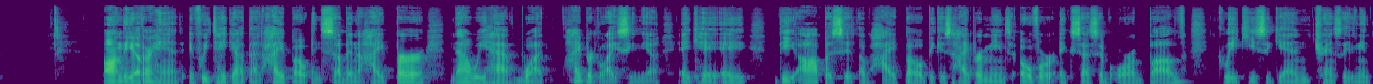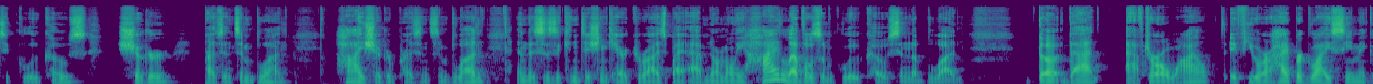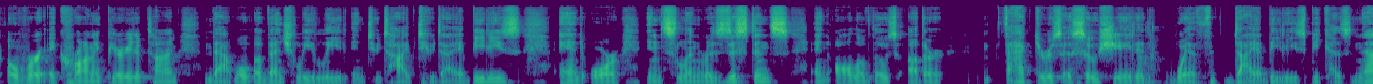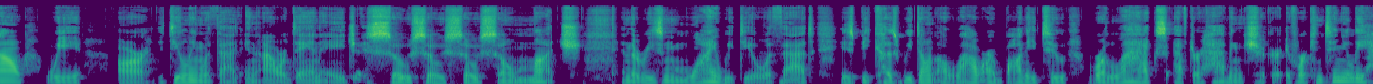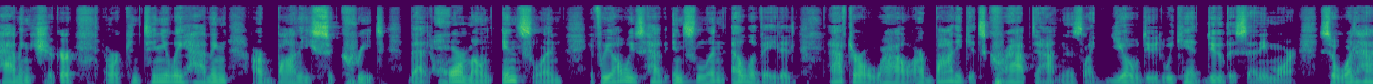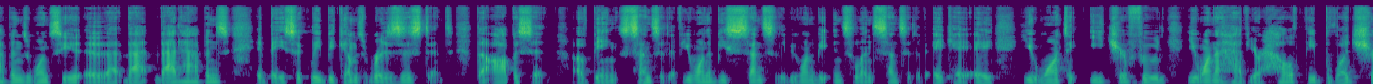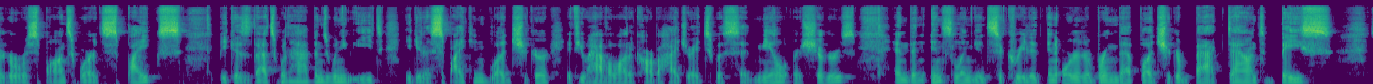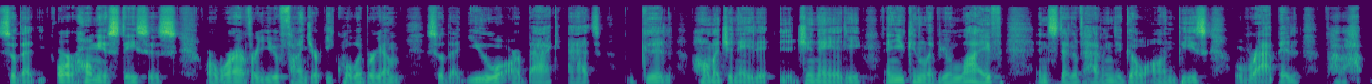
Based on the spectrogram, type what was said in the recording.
On the other hand, if we take out that hypo and sub in a hyper, now we have what? Hyperglycemia, aka the opposite of hypo, because hyper means over, excessive, or above. Glycos again, translating into glucose, sugar, presence in blood. High sugar presence in blood, and this is a condition characterized by abnormally high levels of glucose in the blood. The, that after a while, if you are hyperglycemic over a chronic period of time, that will eventually lead into type 2 diabetes and or insulin resistance and all of those other factors associated with diabetes because now we are dealing with that in our day and age so, so, so, so much. And the reason why we deal with that is because we don't allow our body to relax after having sugar. If we're continually having sugar and we're continually having our body secrete that hormone insulin, if we always have insulin elevated, after a while, our body gets crapped out and is like, yo, dude, we can't do this anymore. So what happens once you, uh, that, that, that happens? It basically becomes becomes resistant, the opposite of being sensitive. You want to be sensitive. You want to be insulin sensitive, AKA, you want to eat your food. You want to have your healthy blood sugar response where it spikes, because that's what happens when you eat. You get a spike in blood sugar if you have a lot of carbohydrates with said meal or sugars. And then insulin gets secreted in order to bring that blood sugar back down to base so that or homeostasis or wherever you find your equilibrium so that you are back at good homogeneity and you can live your life instead of having to go on these rapid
